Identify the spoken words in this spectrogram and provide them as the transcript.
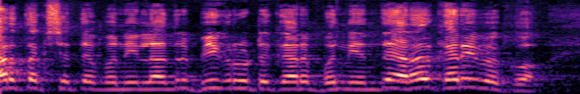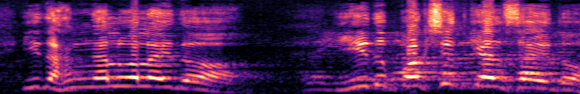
ಆರ್ತಕ್ಷತೆ ಬನ್ನಿಲ್ಲ ಅಂದರೆ ಬೀಗರೂಟಕ್ಕೆ ಬನ್ನಿ ಅಂತ ಯಾರು ಕರಿಬೇಕು. ಇದು ಹಂಗಲ್ವಲ್ಲ ಇದು ಇದು ಪಕ್ಷದ ಕೆಲಸ ಇದು.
